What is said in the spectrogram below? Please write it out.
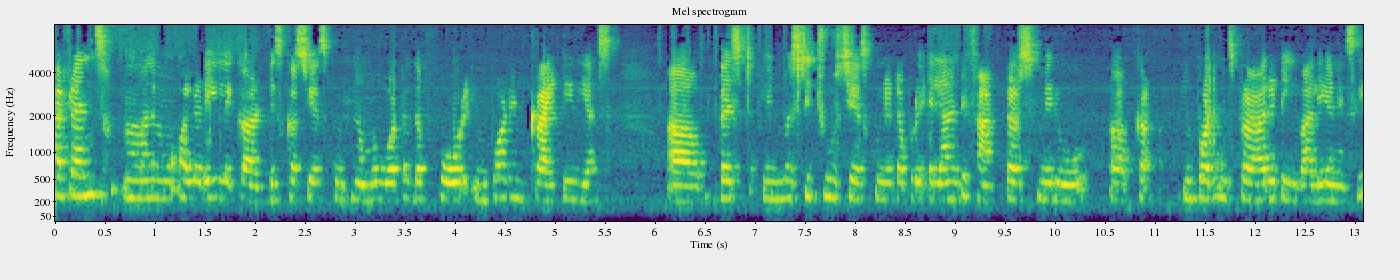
హై ఫ్రెండ్స్ మనము ఆల్రెడీ లైక్ డిస్కస్ చేసుకుంటున్నాము. What are the four important criterias best university choose చేసుకునేటప్పుడు ఎలాంటి ఫ్యాక్టర్స్ మీరు uh, ఇంపార్టెన్స్ ప్రయారిటీ ఇవ్వాలి అనేసి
